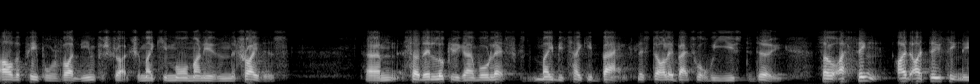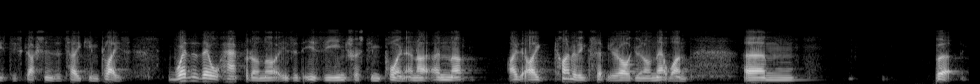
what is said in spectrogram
are the people providing the infrastructure making more money than the traders? Um, so they're looking at going, well, let's maybe take it back. Let's dial it back to what we used to do. So I think I, I do think these discussions are taking place. Whether they will happen or not is is the interesting point, and I, and I, I kind of accept your argument on that one. Um, but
